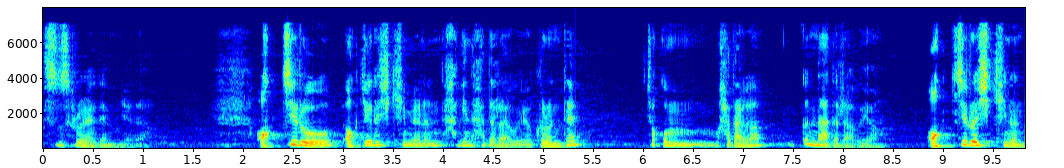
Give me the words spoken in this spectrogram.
스스로 해야 됩니다. 억지로, 억지로 시키면은 하긴 하더라고요. 그런데 조금 하다가 끝나더라고요. 억지로 시키는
